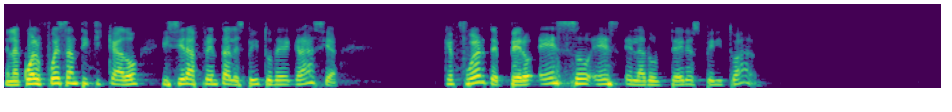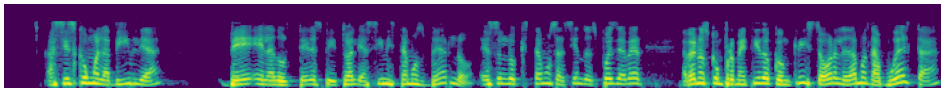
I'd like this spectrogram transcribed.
en la cual fue santificado, hiciera frente al Espíritu de gracia? Qué fuerte, pero eso es el adulterio espiritual. Así es como la Biblia ve el adulterio espiritual y así necesitamos verlo. Eso es lo que estamos haciendo después de haber, habernos comprometido con Cristo. Ahora le damos la vuelta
